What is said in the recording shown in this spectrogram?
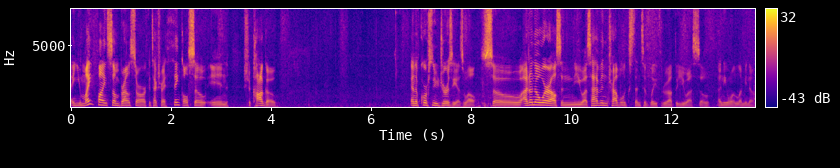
And you might find some brownstone architecture, I think, also in Chicago. And of course, New Jersey as well. So I don't know where else in the US. I haven't traveled extensively throughout the US, so anyone let me know.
